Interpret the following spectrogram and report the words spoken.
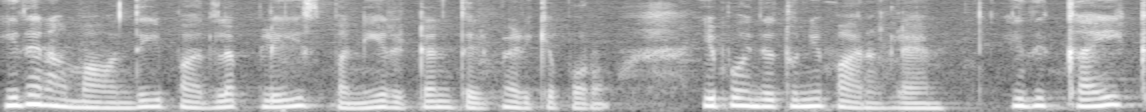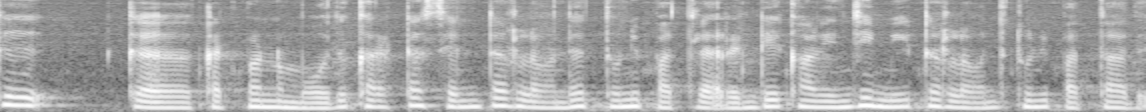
இதை நம்ம வந்து இப்போ அதில் ப்ளேஸ் பண்ணி ரிட்டன் திருப்பி அடிக்க போகிறோம் இப்போது இந்த துணி பாருங்களேன். இது கைக்கு க கட் பண்ணும்போது கரெக்டாக சென்டரில் வந்து துணி பத்தலை. ரெண்டே கால் இன்ச்சு மீட்டரில் வந்து துணி பத்தாது.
